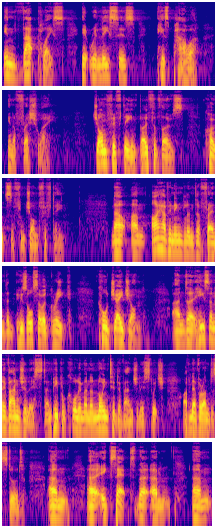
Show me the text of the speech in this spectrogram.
In that place, it releases his power in a fresh way. John 15, both of those quotes are from John 15. Now, um, I have in England a friend who's also a Greek called J. John. And uh, he's an evangelist, and people call him an anointed evangelist, which I've never understood. Um, uh, except that um, um,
